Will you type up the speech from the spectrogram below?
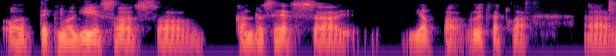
och teknologi så, så kan då ses uh, hjälpa utveckla uh,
